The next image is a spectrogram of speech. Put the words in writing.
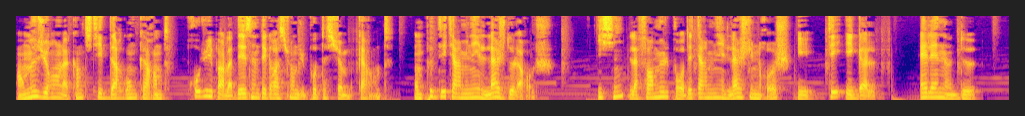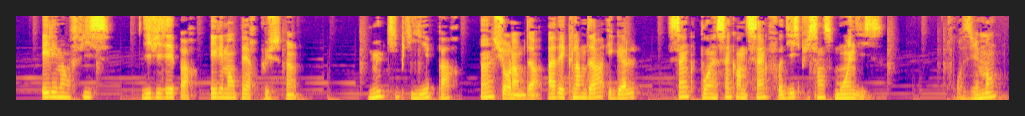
En mesurant la quantité d'argon 40 produit par la désintégration du potassium 40, on peut déterminer l'âge de la roche. Ici, la formule pour déterminer l'âge d'une roche est T égale ln de élément fils divisé par élément père plus 1, multiplié par 1 sur lambda, avec lambda égale 5.55 fois 10 puissance moins 10. Troisièmement,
